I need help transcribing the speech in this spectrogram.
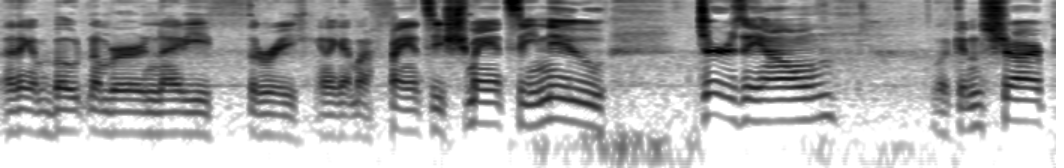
I think I'm boat number 93, and I got my fancy schmancy new jersey on. Looking sharp.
